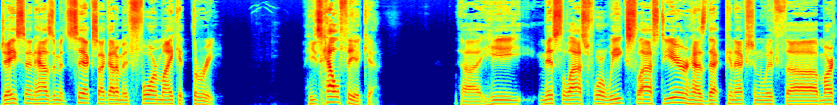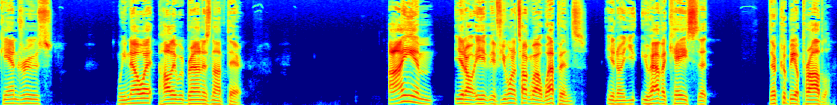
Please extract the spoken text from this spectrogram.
Jason has him at six. I got him at four. Mike at three. He's healthy again. Uh, he missed the last four weeks last year, has that connection with uh, Mark Andrews. We know it. Hollywood Brown is not there. I am, you know, if, if you want to talk about weapons, you know, you, you have a case that there could be a problem,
